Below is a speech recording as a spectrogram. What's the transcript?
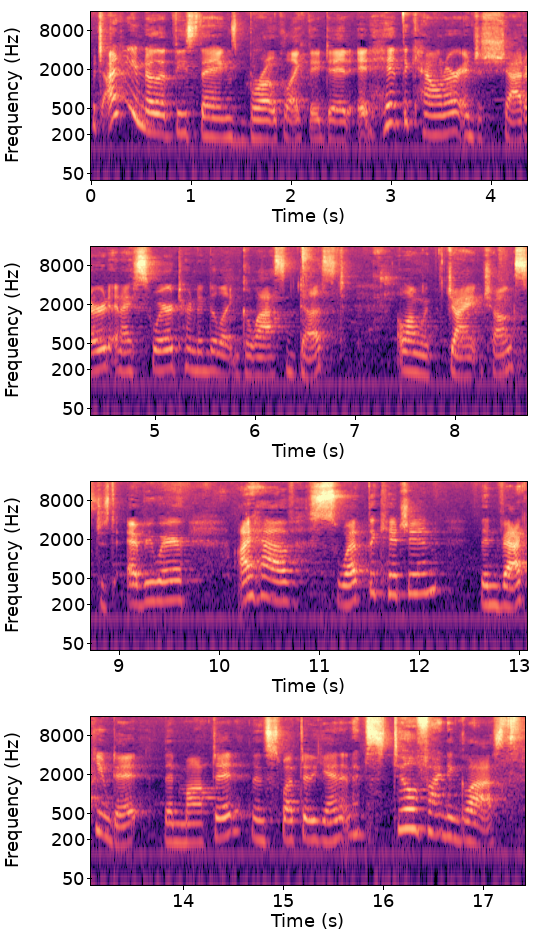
which I didn't even know that these things broke like they did. It hit the counter and just shattered, and I swear turned into like glass dust, along with giant chunks just everywhere. I have swept the kitchen, then vacuumed it, then mopped it, then swept it again, and I'm still finding glass.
